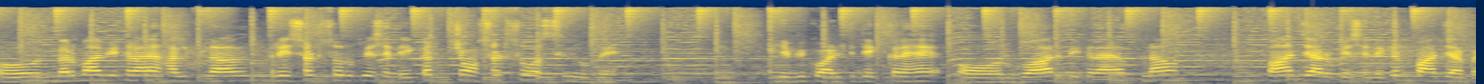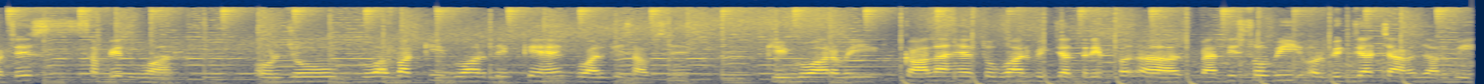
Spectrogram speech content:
और नरमा बिक रहा है हाल फ़िलहाल तिरसठ सौ रुपये से लेकर चौंसठ सौ अस्सी रुपये ये भी क्वालिटी देख कर है और गुआर बिक रहा है अपना पाँच हज़ार रुपये से लेकर पाँच हज़ार पच्चीस सफ़ेद ग्वार और जो ग्वार बाकी गुआर देख के हैं, गुआर के हिसाब से कि गुआर भाई काला है तो गुआर बिक जाए तिरपन पैंतीस सौ भी और बिक जाए चार हज़ार भी।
